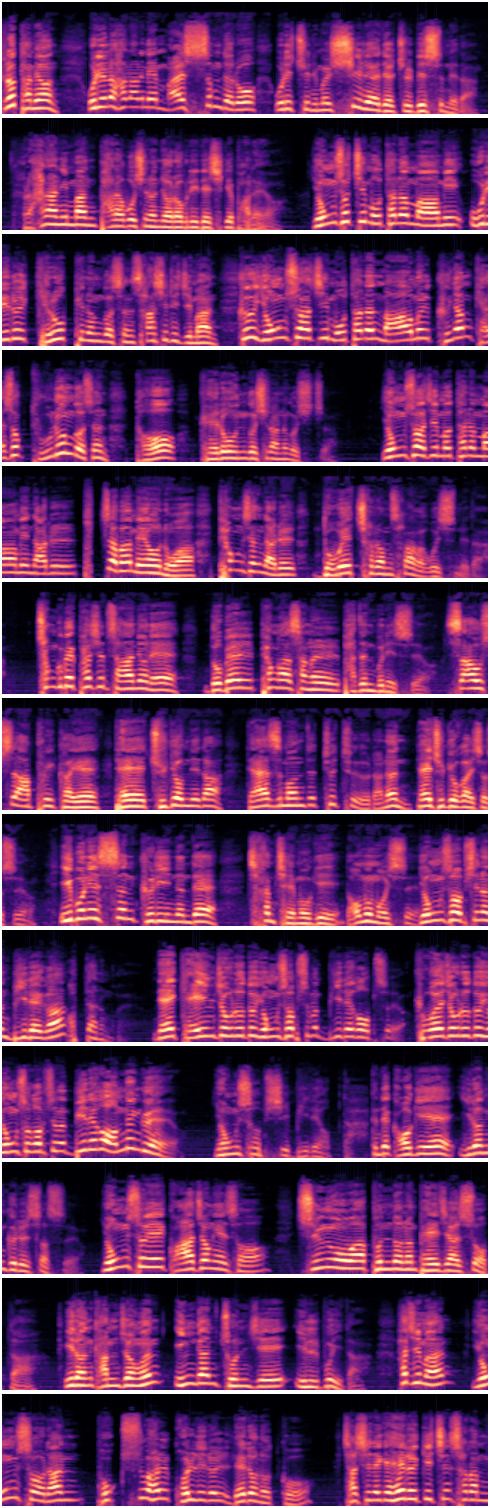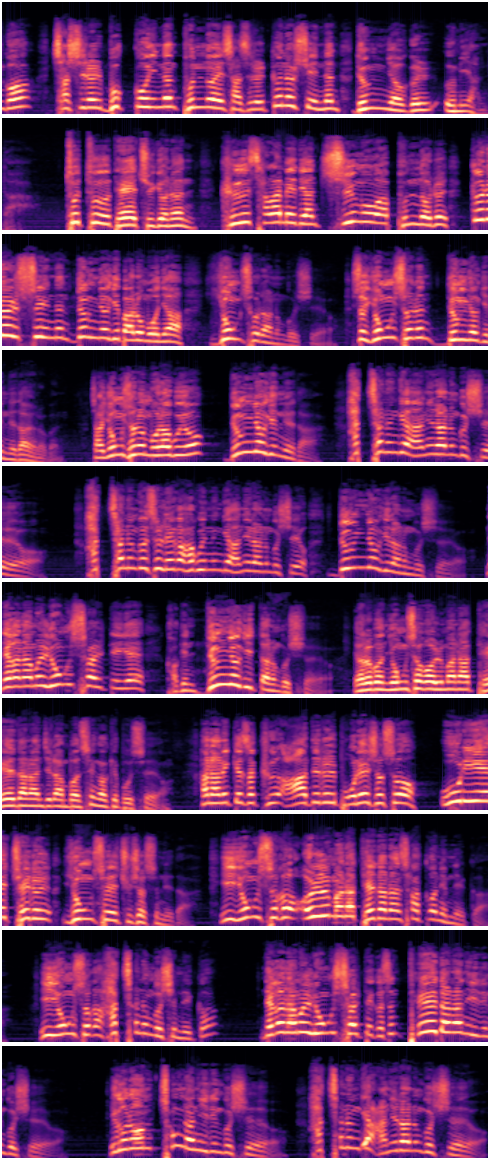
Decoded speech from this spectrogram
그렇다면 우리는 하나님의 말씀대로 우리 주님을 신뢰해야 될 줄 믿습니다. 하나님만 바라보시는 여러분이 되시길 바래요. 용서치 못하는 마음이 우리를 괴롭히는 것은 사실이지만 그 용서하지 못하는 마음을 그냥 계속 두는 것은 더 괴로운 것이라는 것이죠. 용서하지 못하는 마음이 나를 붙잡아 매어 놓아 평생 나를 노예처럼 살아가고 있습니다. 1984년에 노벨 평화상을 받은 분이 있어요. 사우스 아프리카의 대주교입니다. 데즈먼드 투투라는 대주교가 있었어요. 이분이 쓴 글이 있는데 참 제목이 너무 멋있어요. 용서 없이는 미래가 없다는 거예요. 내 개인적으로도 용서 없으면 미래가 없어요. 교회적으로도 용서가 없으면 미래가 없는 교회예요. 용서 없이 미래 없다. 근데 거기에 이런 글을 썼어요. 용서의 과정에서 증오와 분노는 배제할 수 없다. 이런 감정은 인간 존재의 일부이다. 하지만 용서란 복수할 권리를 내려놓고 자신에게 해를 끼친 사람과 자신을 묶고 있는 분노의 사슬을 끊을 수 있는 능력을 의미한다. 투투 대주교는 그 사람에 대한 증오와 분노를 끊을 수 있는 능력이 바로 뭐냐? 용서라는 것이에요. 그래서 용서는 능력입니다, 여러분. 자, 용서는 뭐라고요? 능력입니다. 하찮은 게 아니라는 것이에요. 하찮은 것을 내가 하고 있는 게 아니라는 것이에요. 능력이라는 것이에요. 내가 남을 용서할 때에 거긴 능력이 있다는 것이에요. 여러분, 용서가 얼마나 대단한지를 한번 생각해 보세요. 하나님께서 그 아들을 보내셔서 우리의 죄를 용서해 주셨습니다. 이 용서가 얼마나 대단한 사건입니까? 이 용서가 하찮은 것입니까? 내가 남을 용서할 때 그것은 대단한 일인 것이에요. 이건 엄청난 일인 것이에요. 하찮은 게 아니라는 것이에요.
